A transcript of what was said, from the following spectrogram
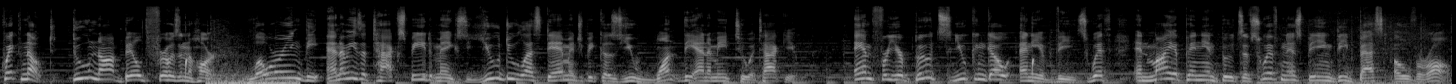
Quick note, do not build Frozen Heart. Lowering the enemy's attack speed makes you do less damage because you want the enemy to attack you. And for your boots, you can go any of these, with, in my opinion, Boots of Swiftness being the best overall.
